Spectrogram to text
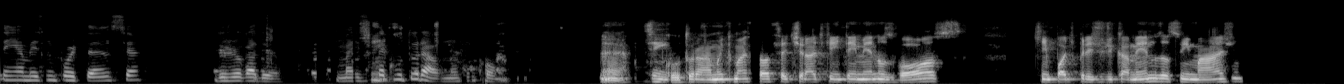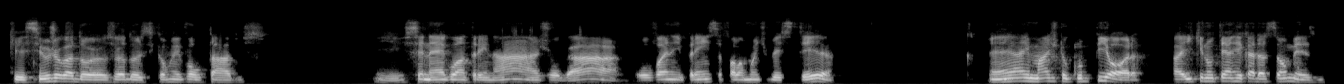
tem a mesma importância do jogador. Mas Sim. isso é cultural, não tem como. É, Sim. cultural. É muito mais fácil você tirar de quem tem menos voz, quem pode prejudicar menos a sua imagem, que se o jogador, os jogadores ficam revoltados e se negam a treinar, a jogar, ou vai na imprensa falar um monte de besteira, é, a imagem do clube piora. Aí que não tem arrecadação mesmo.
